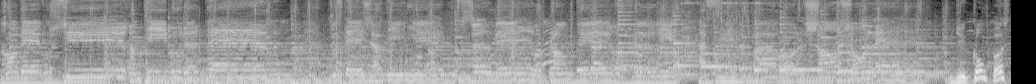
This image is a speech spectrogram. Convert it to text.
rendez-vous sur un petit bout de terre, tous des jardiniers pour semer, replanter, refleurir, assez de paroles, changeons l'air. Du compost,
